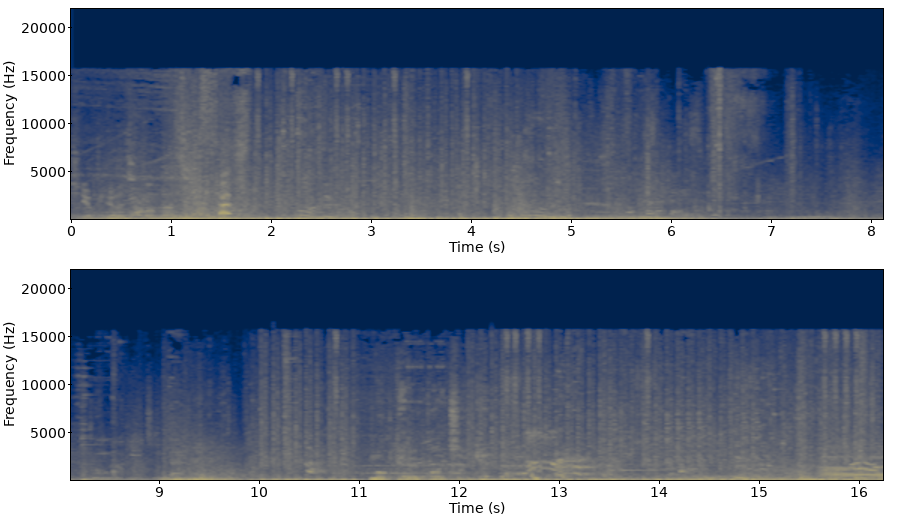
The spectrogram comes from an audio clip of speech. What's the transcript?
치료 필요한? 자 목표를 포착했다. 아,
